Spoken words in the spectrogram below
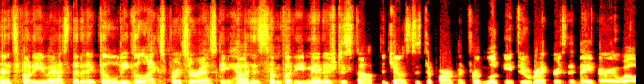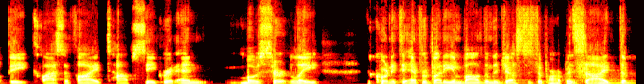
It's funny you asked that. I think the legal experts are asking how did somebody manage to stop the Justice Department from looking through records that may very well be classified, top secret, and most certainly, according to everybody involved in the Justice Department side, the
